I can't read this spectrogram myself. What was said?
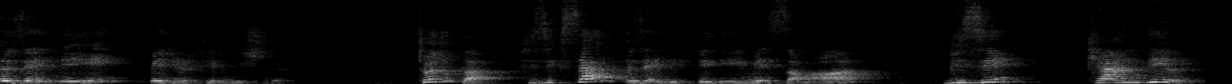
özelliği belirtilmiştir? Çocuklar, fiziksel özellik dediğimiz zaman bizim kendi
